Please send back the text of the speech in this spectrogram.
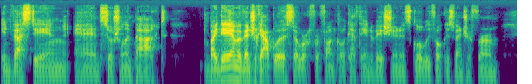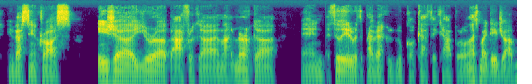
investing, and social impact. By day, I'm a venture capitalist. I work for a fund called Cathay Innovation. It's a globally focused venture firm investing across Asia, Europe, Africa, and Latin America and affiliated with a private equity group called Cathay Capital. And that's my day job.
